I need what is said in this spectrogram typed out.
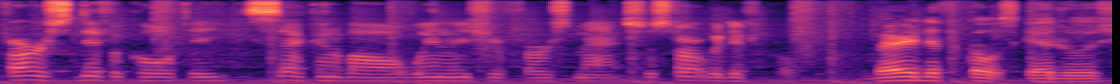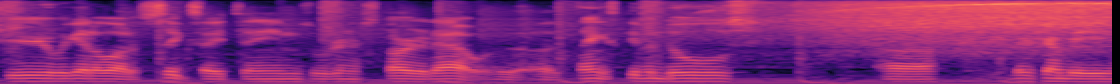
First, difficulty. Second of all, when is your first match? So start with difficulty. Very difficult schedule this year. We got a lot of 6A teams. We're going to start it out with uh, Thanksgiving duals. Uh, there's going to be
